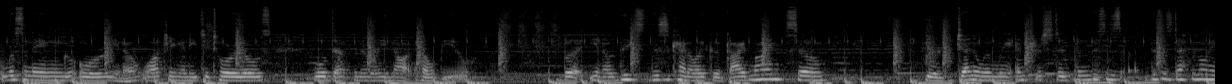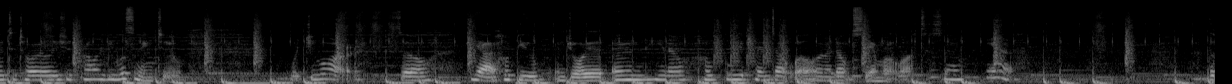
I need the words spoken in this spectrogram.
listening or you know watching any tutorials will definitely not help you. But you know this this is kind of like a guideline, so you're genuinely interested, then this is this is definitely a tutorial you should probably be listening to, which you are. So yeah, I hope you enjoy it, and you know, hopefully it turns out well, and I don't stammer a lot. So yeah. The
